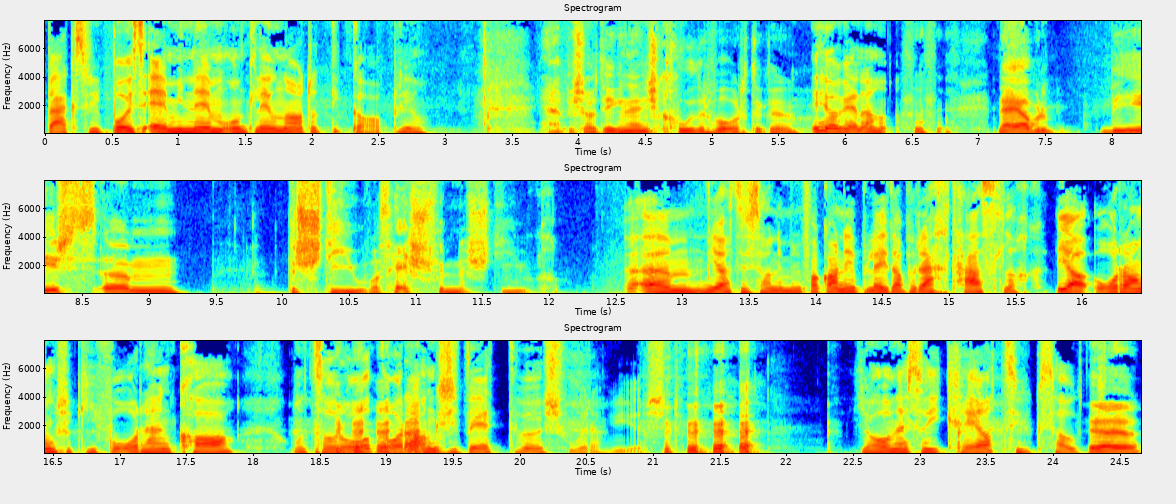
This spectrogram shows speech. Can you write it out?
Backstreet Boys, Eminem und Leonardo DiCaprio. Ja, bist halt irgendwann cooler geworden, gell? Ja, genau. Nein, aber wie ist ähm, der Stil? Was hast du für einen Stil gehabt? Ähm, ja, das habe ich mir gar nicht überlegt, aber recht hässlich. Ich hatte orangige Vorhänge gehabt und so rot-orange Bettwäsche, hure wüst. Ja, und dann so Ikea-Zeugs halt. Ja, ja.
